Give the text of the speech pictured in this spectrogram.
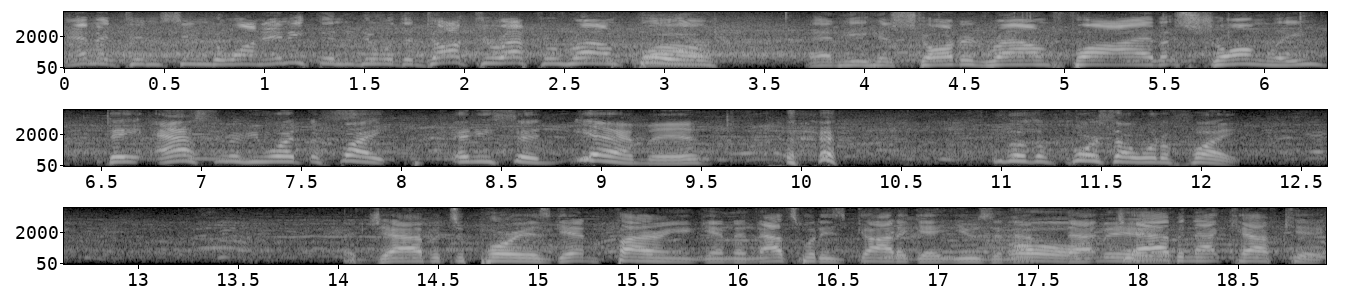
Emmett didn't seem to want anything to do with the doctor after round four. Wow. And he has started round five strongly. They asked him if he wanted to fight, and he said, yeah, man. He goes, of course I want to fight. A jab at Topuria is getting firing again, and that's what he's got to get using. That, Oh, that jab and that calf kick.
